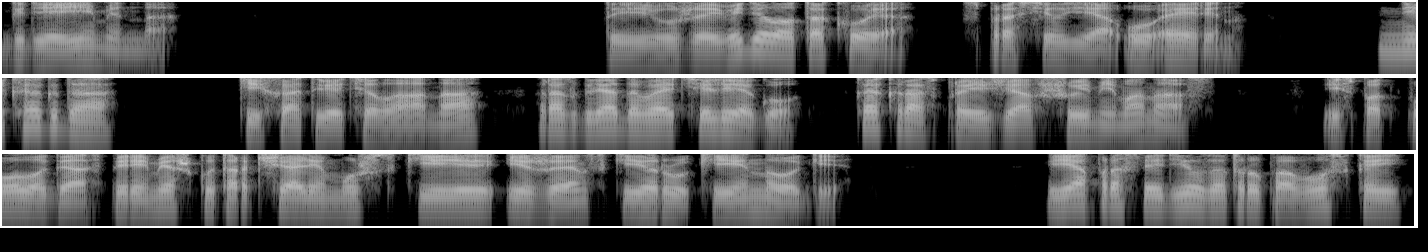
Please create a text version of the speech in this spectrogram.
где именно. «Ты уже видела такое?» — спросил я у Эрин. «Никогда», — тихо ответила она, разглядывая телегу, как раз проезжавшую мимо нас. Из-под полога вперемешку торчали мужские и женские руки и ноги. Я проследил за труповозкой,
